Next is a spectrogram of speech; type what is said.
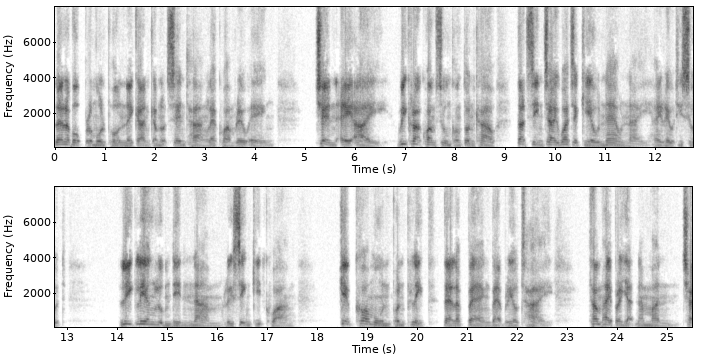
และระบบประมวลผลในการกำหนดเส้นทางและความเร็วเอง เช่น AI วิเคราะห์ความสูงของต้นข้าว ตัดสินใจว่าจะเกี่ยวแนวไหนให้เร็วที่สุด หลีกเลี่ยงหลุมดินน้ำหรือสิ่งกีดขวาง เก็บข้อมูลผลผลิต แต่ละแปลงแบบเรียลไทม์ทำให้ประหยัดน้ำมันใช้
